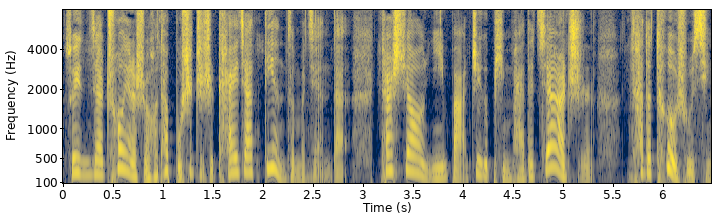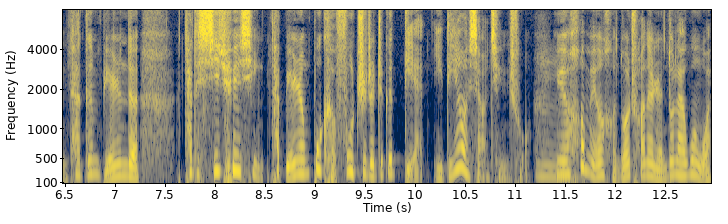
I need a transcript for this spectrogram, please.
所以你在创业的时候，它不是只是开一家店这么简单，它是要你把这个品牌的价值、它的特殊性、它跟别人的它的稀缺性、它别人不可复制的这个点，一定要想清楚。因为后面有很多创业的人都来问我，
